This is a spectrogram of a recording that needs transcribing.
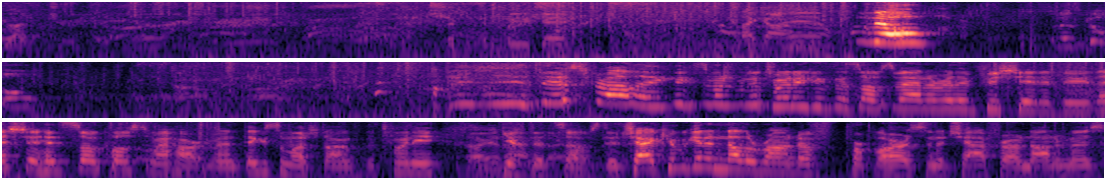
Try. Took him for you, King. I got him. No. Let's go! Frolic, thanks so much for the 20 gift subs, man. I really appreciate it, dude. That shit hits so close to my heart, man. Thanks so much, dog, for the 20 Sorry, gifted sorry. subs, dude. Chat, can we get another round of Purple Hearts in the chat for Anonymous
